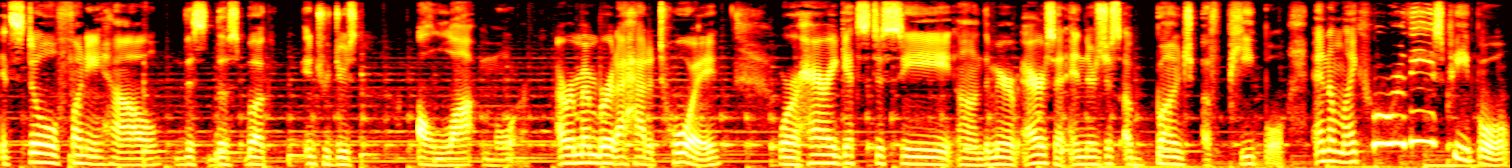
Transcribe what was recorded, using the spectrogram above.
it's still funny how this this book introduced a lot more i remembered i had a toy where Harry gets to see um, the Mirror of Erised, and there's just a bunch of people, and I'm like, who are these people?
